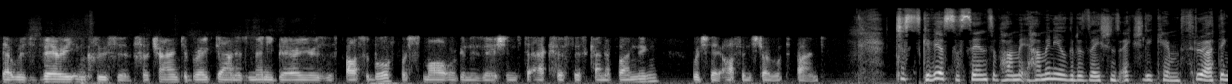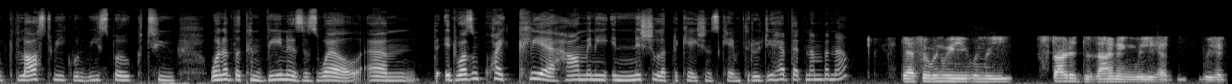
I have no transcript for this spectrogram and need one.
that was very inclusive. So trying to break down as many barriers as possible for small organizations to access this kind of funding, which they often struggle to find. Just give us a sense of how many, how many organizations actually came through. I think last week when we spoke to one of the conveners as well, um, it wasn't quite clear how many initial applications came through. Do you have that number now? Yeah. So when we when we started designing, we had we had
